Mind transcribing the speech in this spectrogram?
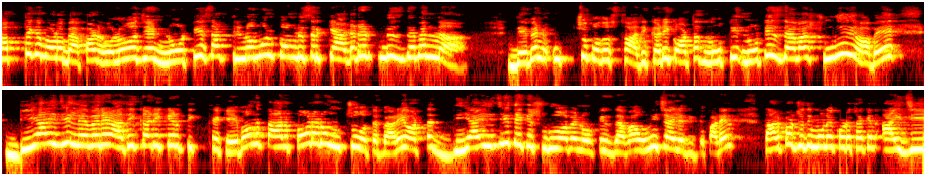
সব থেকে বড় ব্যাপার হলো যে নোটিশ আর তৃণমূল কংগ্রেসের ক্যাডারের পুলিশ দেবেন না। দেবেন উচ্চ পদস্থ আধিকারিক, অর্থাৎ নোটিশ দেওয়া শুরুই হবে ডিআইজি লেভেলের আধিকারিকের দিক থেকে এবং তারপর আরও উঁচু হতে পারে, অর্থাৎ ডিআইজি থেকে শুরু হবে নোটিশ দেওয়া, উনি চাইলে দিতে পারেন। তারপর যদি মনে করে থাকেন আইজি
